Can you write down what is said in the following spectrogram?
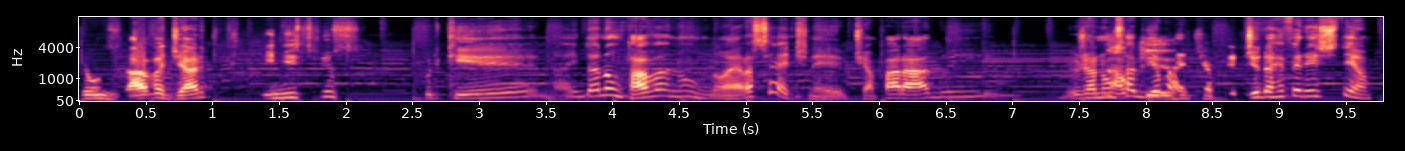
Eu usava de artifícios porque ainda não tava, não, não era sete, né? Eu tinha parado e eu já não Ah, sabia ok. mais, tinha perdido a referência de tempo.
